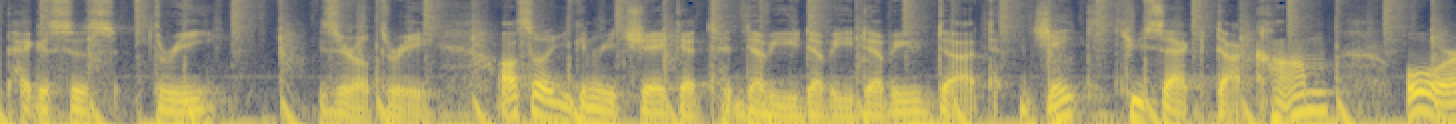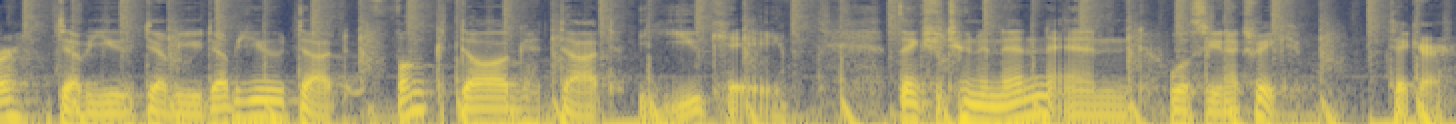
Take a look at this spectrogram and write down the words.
Pegasus303. Also, you can reach Jake at www.jakecusack.com or www.funkdog.uk. Thanks for tuning in, and we'll see you next week. Take care.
